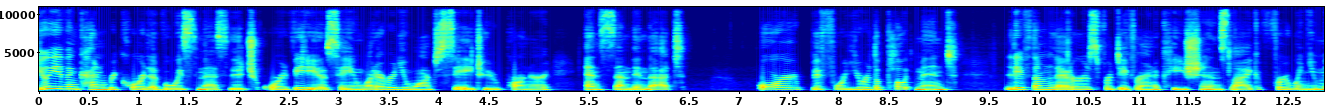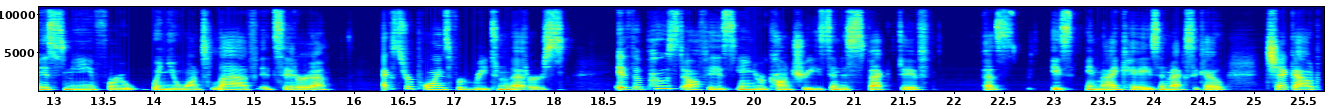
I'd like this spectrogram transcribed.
You even can record a voice message or video saying whatever you want to say to your partner and sending that. Or before your deployment, leave them letters for different occasions like for when you miss me, for when you want to laugh, etc. Extra points for written letters. If the post office in your country is ineffective, as is in my case in Mexico, check out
